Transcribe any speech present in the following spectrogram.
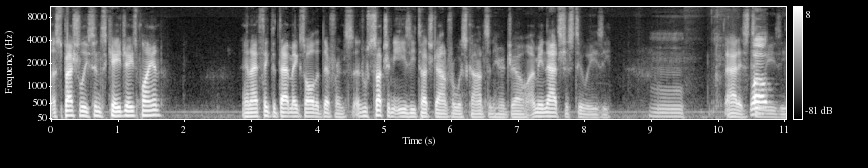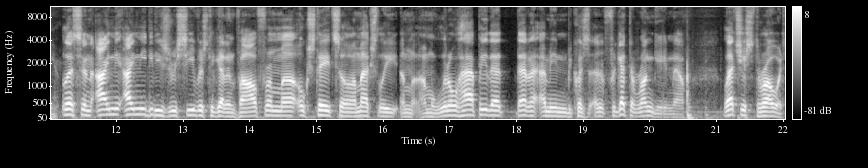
especially since KJ's playing. And I think that that makes all the difference. It was such an easy touchdown for Wisconsin here, Joe. I mean, that's just too easy. That is too Well, easy. listen, I need I need these receivers to get involved from uh, Oak State, so I'm actually I'm I'm a little happy that that I mean because uh, forget the run game now. Let's just throw it.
